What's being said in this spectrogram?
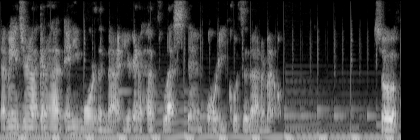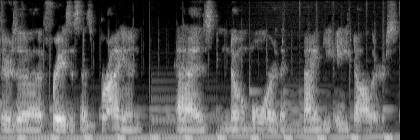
that means you're not going to have any more than that. You're going to have less than or equal to that amount. So if there's a phrase that says Brian has no more than $98,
